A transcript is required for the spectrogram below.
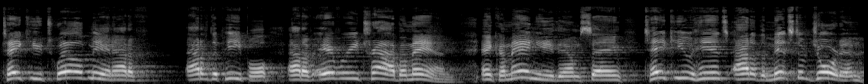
Take you twelve men out of out of the people, out of every tribe a man, and command ye them, saying, Take you hence out of the midst of Jordan,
